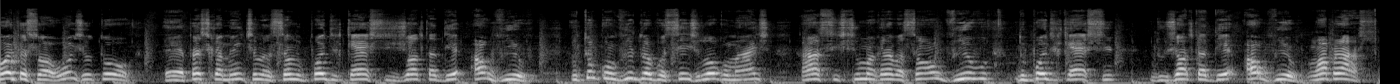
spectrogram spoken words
Oi pessoal, hoje eu estou é, praticamente lançando o podcast JD ao vivo. Então convido a vocês logo mais a assistir uma gravação ao vivo do podcast do JD ao vivo. Um abraço.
